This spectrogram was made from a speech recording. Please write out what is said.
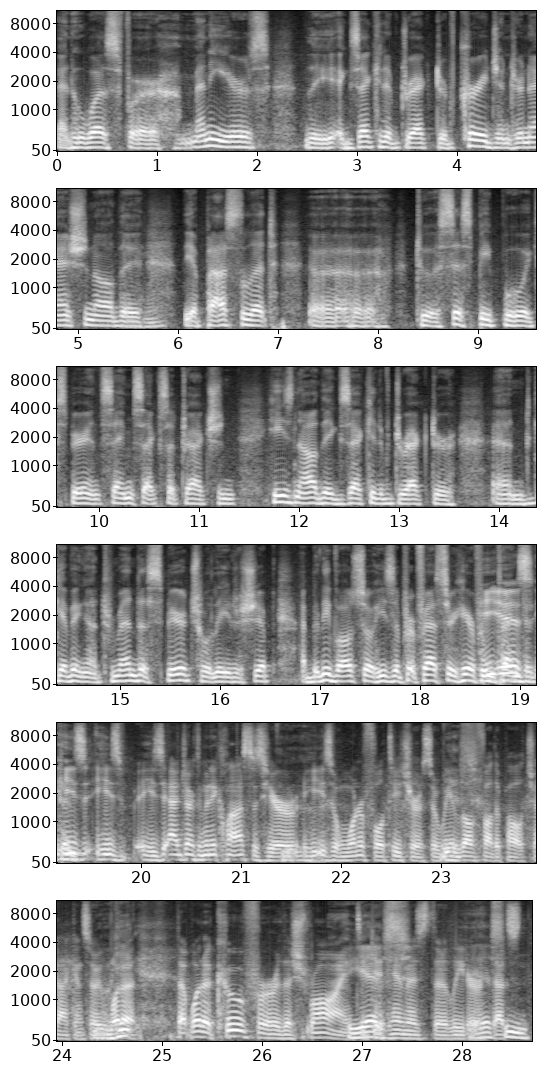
and who was for many years the executive director of Courage International, the, the apostolate uh, to assist people who experience same sex attraction. He's now the executive director and giving a tremendous spiritual leadership. I believe also he's a professor here from He time is. to time. He's he's he's adjunct to many classes here. He's a wonderful teacher. So we Yes. love Father Paul Check, and so No, what he- a that what a coup for the shrine to Yes. get him as the leader. Yes, That's and that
